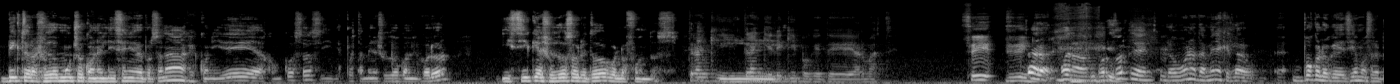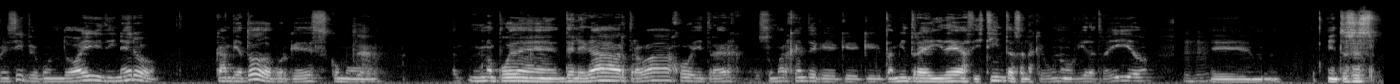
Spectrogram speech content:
Víctor ayudó mucho con el diseño de personajes, con ideas, con cosas, y después también ayudó con el color. Y sí que ayudó sobre todo con los fondos. Tranqui, tranqui el equipo que te armaste. Sí, sí, Claro, bueno, por suerte, lo bueno también es que, claro, un poco lo que decíamos al principio, cuando hay dinero cambia todo, porque es como uno puede delegar trabajo y traer, sumar gente que, también trae ideas distintas a las que uno hubiera traído. Eh, entonces,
